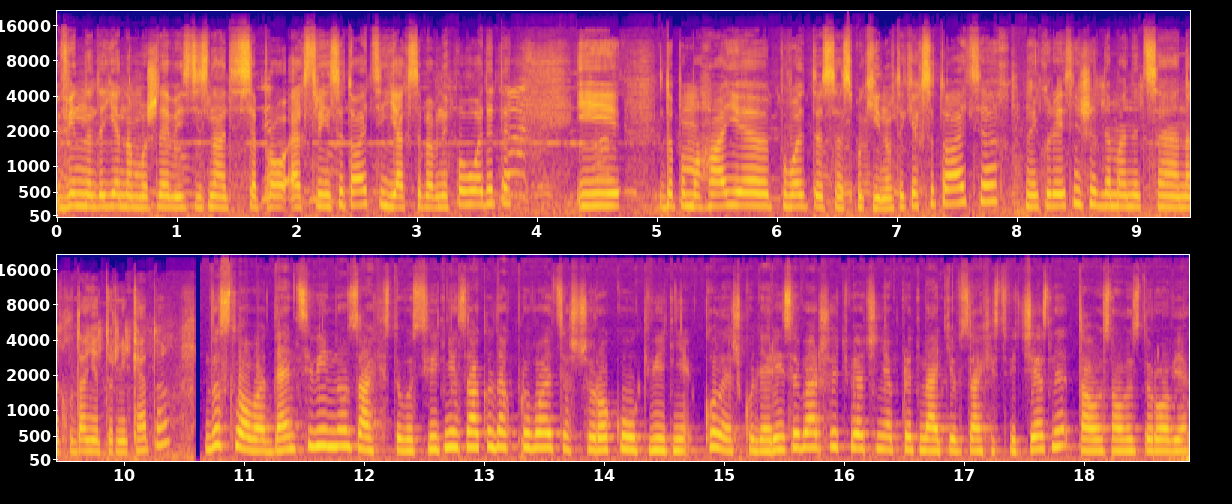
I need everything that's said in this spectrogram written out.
Він надає нам можливість дізнатися про екстрені ситуації, як себе в них поводити, і допомагає поводитися спокійно в таких ситуаціях. Найкорисніше для мене це накладання турнікету. До слова, День цивільного захисту в освітніх закладах проводиться щороку у квітні, коли школярі завершують вивчення предметів захист вітчизни та основи здоров'я.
